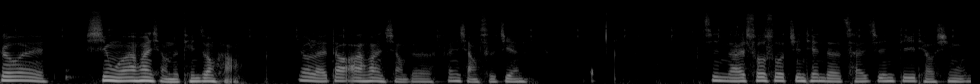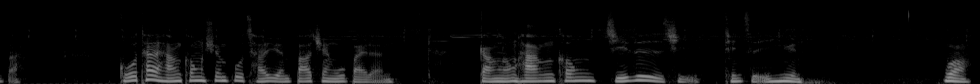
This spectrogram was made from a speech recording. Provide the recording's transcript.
各位新闻爱幻想的听众好，又来到爱幻想的分享时间。进来说说今天的财经第一条新闻吧。国泰航空宣布裁员八千五百人，港龙航空即日起停止营运。哇，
